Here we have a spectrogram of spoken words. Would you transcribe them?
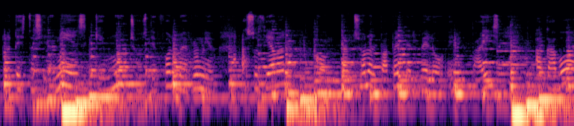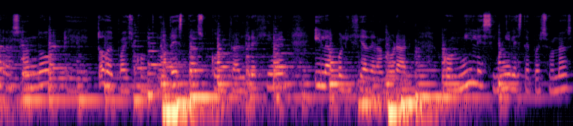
protestas iraníes, que muchos de forma errónea asociaban con tan solo el papel del velo en el país, acabó arrasando eh, todo el país con protestas contra el régimen y la policía de la moral, con miles y miles de personas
